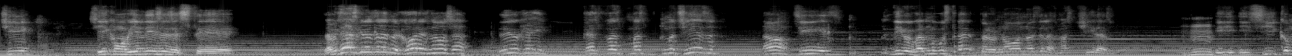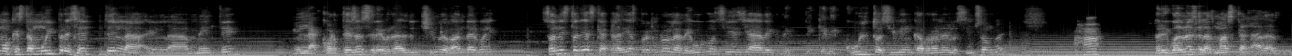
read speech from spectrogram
Sí, Sí, como bien dices, este. La verdad es que no es de las mejores, ¿no? O sea, yo digo que hay más, más, más chidas. No, sí. Digo, igual me gusta, pero no, no es de las más chidas, güey. -huh. y, y, sí, como que está muy presente en la, en la mente, en la corteza cerebral de un chingo de banda, güey. Son historias cagadías, por ejemplo, la de Hugo sí es ya de, de, de que de culto, así bien cabrón en los Simpsons, güey. Ajá. Pero igual no es de las más cagadas, güey.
